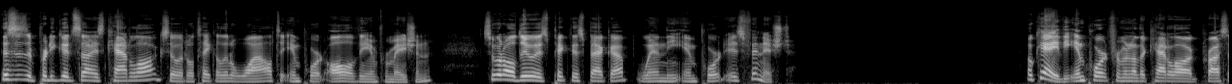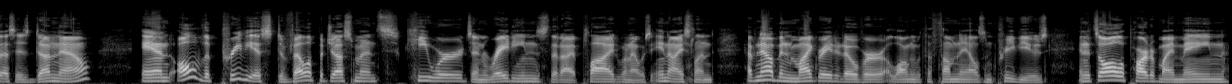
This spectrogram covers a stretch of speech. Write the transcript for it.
This is a pretty good sized catalog, so it'll take a little while to import all of the information. So what I'll do is pick this back up when the import is finished. Okay, the import from another catalog process is done now. And all of the previous develop adjustments, keywords, and ratings that I applied when I was in Iceland have now been migrated over along with the thumbnails and previews, and it's all a part of my main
